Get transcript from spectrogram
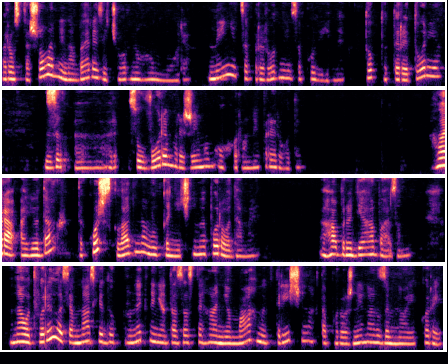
розташований на березі Чорного моря. Нині це природний заповідник, тобто територія з е, суворим режимом охорони природи. Гора Аюдах також складена вулканічними породами габродіабазом. Вона утворилася внаслідок проникнення та застигання магми в тріщинах та порожнинах земної кори.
